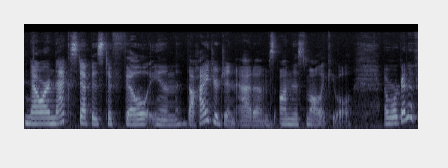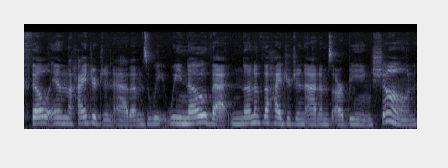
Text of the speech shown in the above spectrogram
Now our next step is to fill in the hydrogen atoms on this molecule. And we're going to fill in the hydrogen atoms. We, we know that none of the hydrogen atoms are being shown.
